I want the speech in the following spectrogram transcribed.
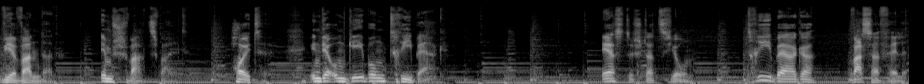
Wir wandern im Schwarzwald. Heute in der Umgebung Triberg. Erste Station. Triberger Wasserfälle.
